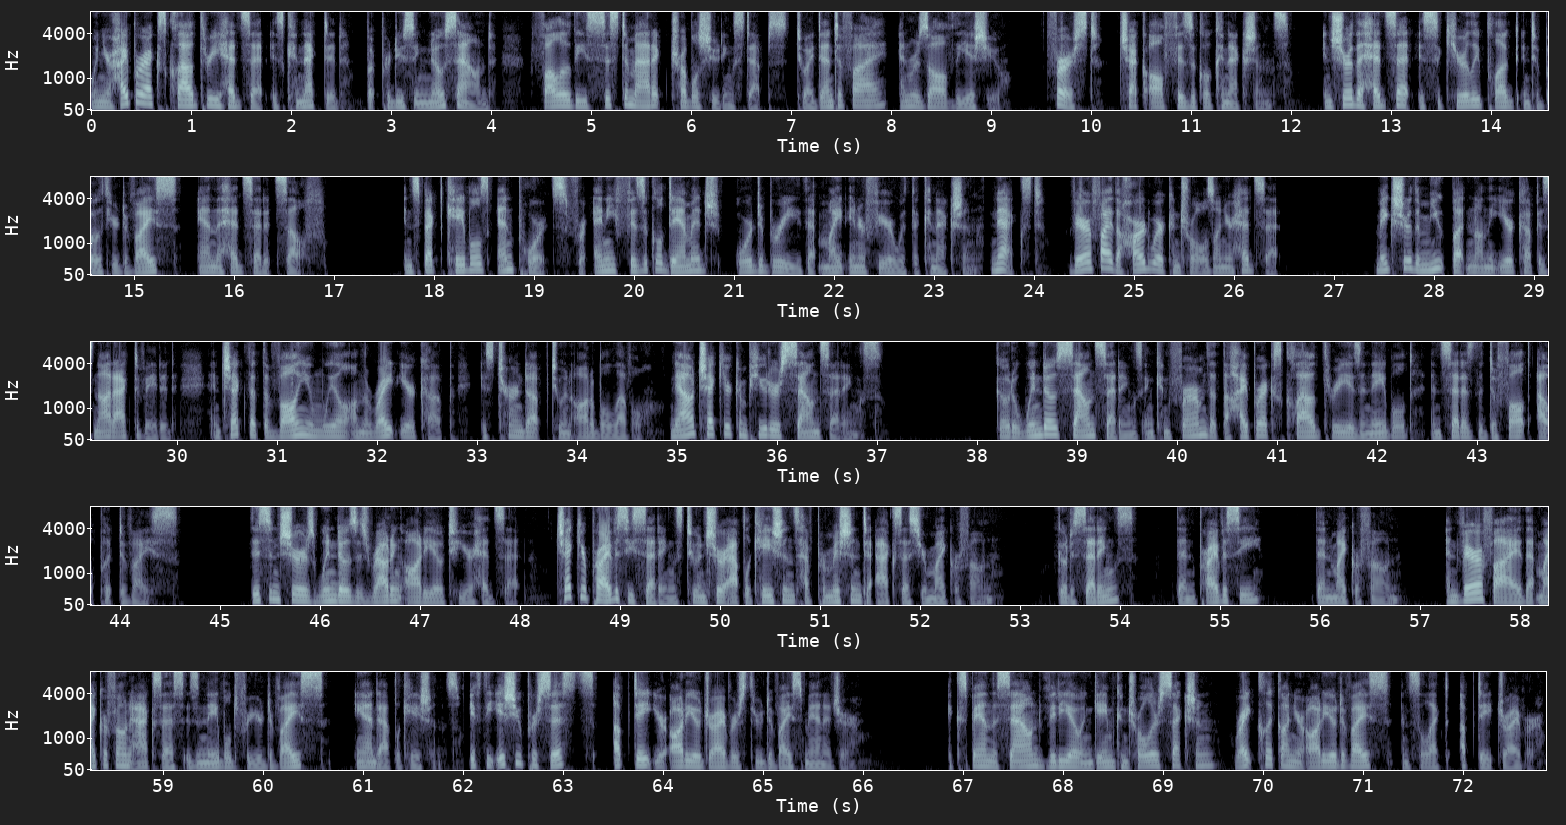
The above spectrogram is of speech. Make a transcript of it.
When your HyperX Cloud 3 headset is connected but producing no sound, follow these systematic troubleshooting steps to identify and resolve the issue. First, check all physical connections. Ensure the headset is securely plugged into both your device and the headset itself. Inspect cables and ports for any physical damage or debris that might interfere with the connection. Next, verify the hardware controls on your headset. Make sure the mute button on the ear cup is not activated and check that the volume wheel on the right ear cup is turned up to an audible level. Now check your computer's sound settings. Go to Windows Sound Settings and confirm that the HyperX Cloud 3 is enabled and set as the default output device. This ensures Windows is routing audio to your headset. Check your privacy settings to ensure applications have permission to access your microphone. Go to Settings, then Privacy, then Microphone and verify that microphone access is enabled for your device and applications. If the issue persists, update your audio drivers through Device Manager. Expand the Sound, Video, and Game Controllers section, right click on your audio device, and select Update Driver.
